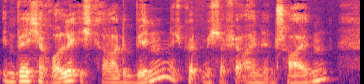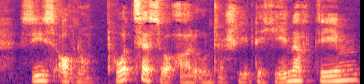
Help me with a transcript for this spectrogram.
in welcher Rolle ich gerade bin, ich könnte mich ja für eine entscheiden, sie ist auch noch prozessual unterschiedlich, je nachdem,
